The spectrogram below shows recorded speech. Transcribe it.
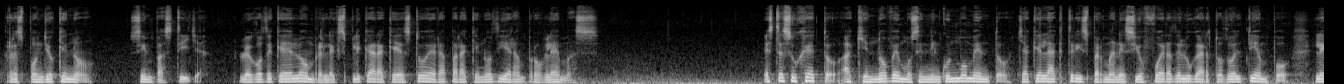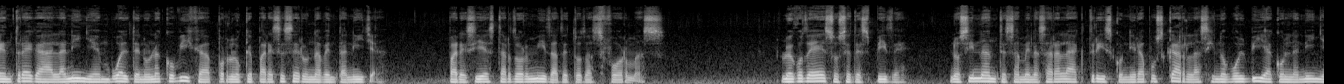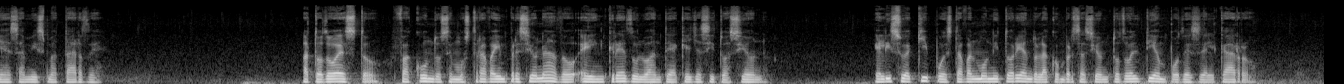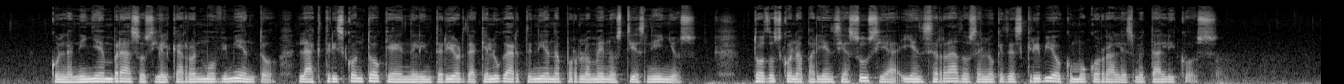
Respondió que no, sin pastilla, luego de que el hombre le explicara que esto era para que no dieran problemas. Este sujeto, a quien no vemos en ningún momento, ya que la actriz permaneció fuera del lugar todo el tiempo, le entrega a la niña envuelta en una cobija por lo que parece ser una ventanilla. Parecía estar dormida de todas formas. Luego de eso se despide, no sin antes amenazar a la actriz con ir a buscarla si no volvía con la niña esa misma tarde. A todo esto, Facundo se mostraba impresionado e incrédulo ante aquella situación, él y su equipo estaban monitoreando la conversación todo el tiempo desde el carro. Con la niña en brazos y el carro en movimiento, la actriz contó que en el interior de aquel lugar tenían a por lo menos diez niños, todos con apariencia sucia y encerrados en lo que describió como corrales metálicos.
